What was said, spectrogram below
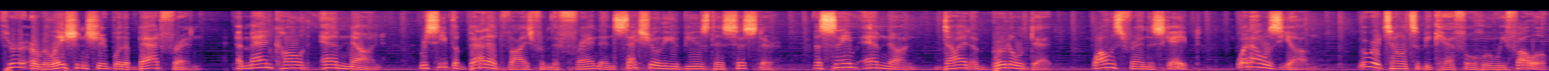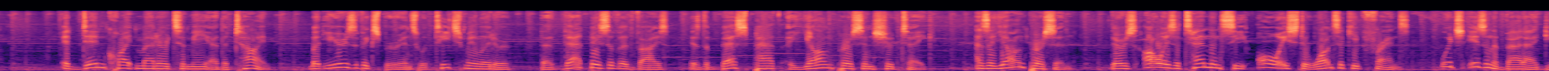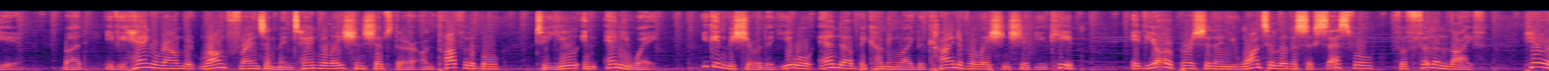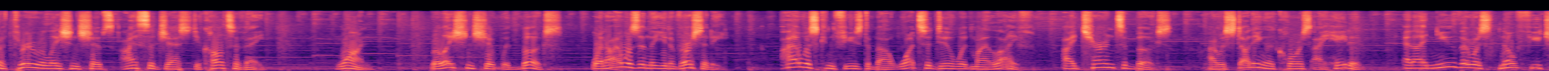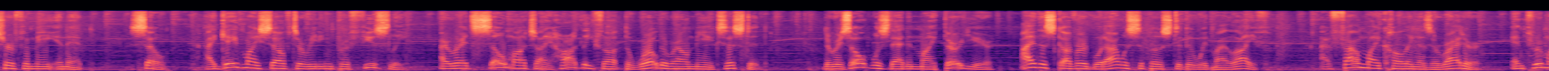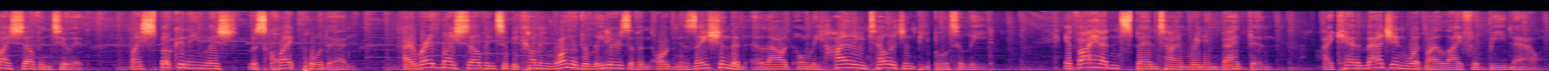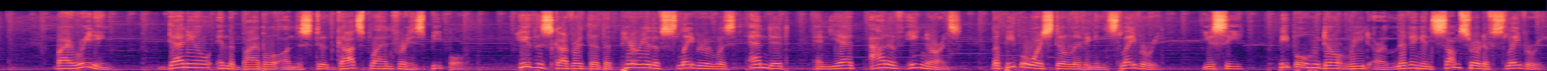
Through a relationship with a bad friend, a man called Amnon received a bad advice from the friend and sexually abused his sister. The same Amnon died a brutal death while his friend escaped. When I was young, we were told to be careful who we follow. It didn't quite matter to me at the time, but years of experience would teach me later that that piece of advice is the best path a young person should take. As a young person, there is always a tendency always to want to keep friends, which isn't a bad idea. But if you hang around with wrong friends and maintain relationships that are unprofitable to you in any way, you can be sure that you will end up becoming like the kind of relationship you keep. If you're a person and you want to live a successful, fulfilling life, here are three relationships I suggest you cultivate. 1. Relationship with books. When I was in the university, I was confused about what to do with my life. I turned to books. I was studying a course I hated, and I knew there was no future for me in it. So, I gave myself to reading profusely. I read so much I hardly thought the world around me existed. The result was that in my third year, I discovered what I was supposed to do with my life. I found my calling as a writer and threw myself into it. My spoken English was quite poor then. I read myself into becoming one of the leaders of an organization that allowed only highly intelligent people to lead. If I hadn't spent time reading back then, I can't imagine what my life would be now. By reading, Daniel in the Bible understood God's plan for his people. He discovered that the period of slavery was ended and yet out of ignorance, the people were still living in slavery. You see, people who don't read are living in some sort of slavery.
